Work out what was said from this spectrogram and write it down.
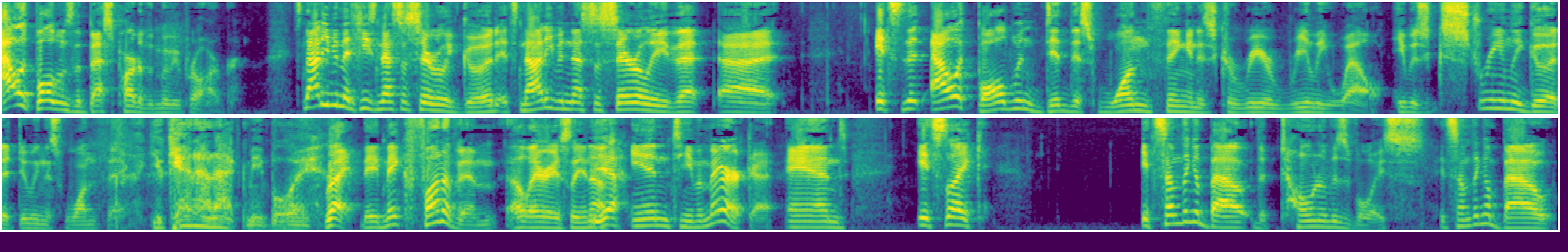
Alec Baldwin's the best part of the movie Pearl Harbor. It's not even that he's necessarily good. It's not even necessarily that. Uh, it's that Alec Baldwin did this one thing in his career really well. He was extremely good at doing this one thing. you can't outact me, boy. Right. They make fun of him, hilariously enough, Yeah. in Team America. And it's like, it's something about the tone of his voice. It's something about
